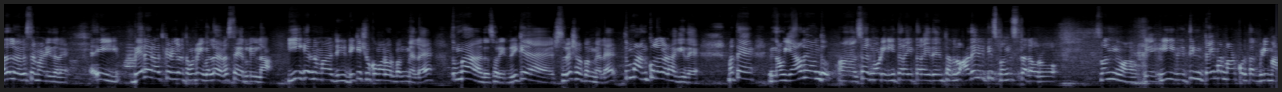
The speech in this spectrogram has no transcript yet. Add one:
ಅದೆಲ್ಲ ವ್ಯವಸ್ಥೆ ಮಾಡಿದ್ದಾರೆ. ಈ ಬೇರೆ ರಾಜಕಾರಣಿಗಳು ತಗೊಂಡ್ರೆ ಇವೆಲ್ಲ ವ್ಯವಸ್ಥೆ ಇರಲಿಲ್ಲ. ಈಗ ನಮ್ಮ ಡಿ ಕೆ ಶಿವಕುಮಾರ್ ಅವ್ರು ಬಂದ್ಮೇಲೆ ತುಂಬಾ ಸಾರಿ ಡಿ ಕೆ ಸುರೇಶ್ ಅವ್ರು ಬಂದ್ಮೇಲೆ ತುಂಬಾ ಅನುಕೂಲಗಳಾಗಿದೆ. ಮತ್ತೆ ನಾವು ಯಾವುದೇ ಒಂದು ಸರ್ ನೋಡಿ ಈ ತರ ಈ ತರ ಇದೆ ಅಂತಂದ್ರು ಅದೇ ರೀತಿ ಸ್ಪಂದಿಸ್ತಾರೆ ಅವರು. ಸ್ಪಂದ್ ಈ ವಿತಿನ್ ಟೈಮಲ್ಲಿ ಮಾಡ್ಕೊಡ್ತಾರೆ ಬಿಡಿಮಾ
